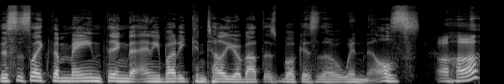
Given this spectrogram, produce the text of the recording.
This is like the main thing that anybody can tell you about this book is the windmills. uh-huh.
